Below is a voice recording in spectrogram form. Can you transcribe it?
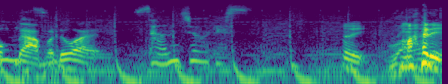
พกดาบมาด้วยเฮ้ยมาดิ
